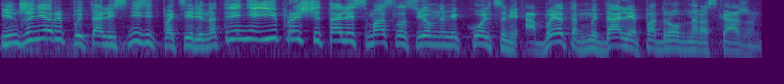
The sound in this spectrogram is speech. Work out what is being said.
Инженеры пытались снизить потери на трение и просчитали с маслосъемными кольцами. Об этом мы далее подробно расскажем.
